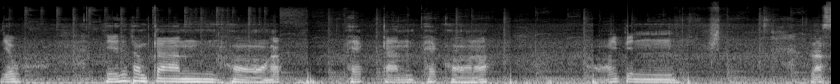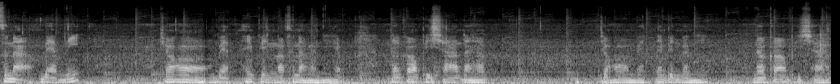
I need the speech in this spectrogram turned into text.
เดี๋ยวเดี๋ยวจะทำการห่อครับแพ็กการแพ็กห่อเนาะห่อให้เป็นลักษณะแบบนี้ จะห่อแบตให้เป็นลักษณะแบบนี้ครับ แล้วก็เอาไปชาร์จนะครับ จะห่อแบตให้เป็นแบบนี้ แล้วก็เอาไปชาร์จ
